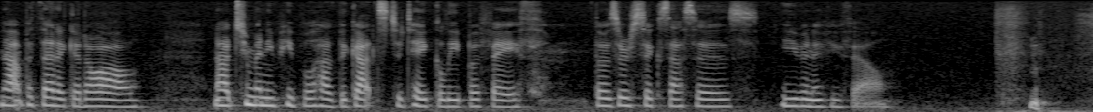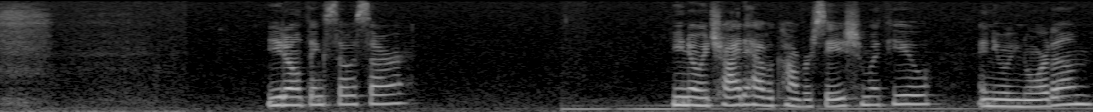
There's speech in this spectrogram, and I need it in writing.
Not pathetic at all. Not too many people have the guts to take a leap of faith. Those are successes, even if you fail. you don't think so, sir? You know, we tried to have a conversation with you, and you ignored him,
